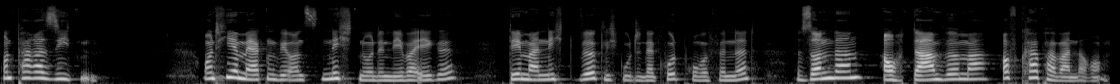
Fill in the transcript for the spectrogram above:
und Parasiten. Und hier merken wir uns nicht nur den Leberegel, den man nicht wirklich gut in der Kotprobe findet, sondern auch Darmwürmer auf Körperwanderung.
